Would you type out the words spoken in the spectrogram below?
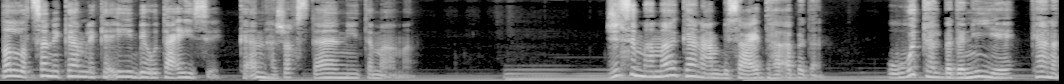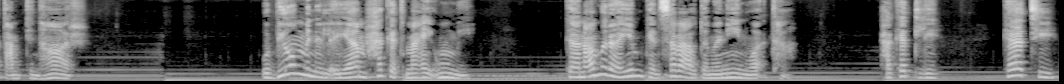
ضلت سنة كاملة كئيبة وتعيسة كأنها شخص تاني تماما. جسمها ما كان عم بيساعدها أبدا قوتها البدنية كانت عم تنهار. وبيوم من الأيام حكت معي أمي كان عمرها يمكن 87 وقتها. حكت لي كاتي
